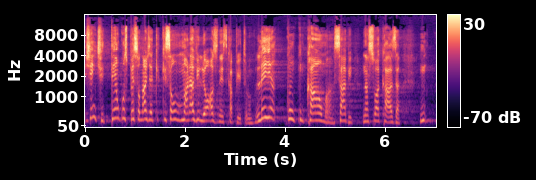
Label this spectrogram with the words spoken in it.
gente, tem alguns personagens aqui que são maravilhosos nesse capítulo. Leia com, com calma, sabe, na sua casa. N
